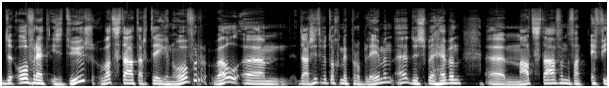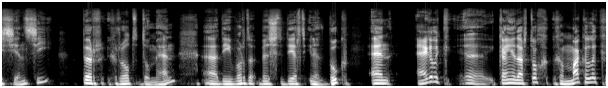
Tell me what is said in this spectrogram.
de overheid is duur. Wat staat daar tegenover? Wel, um, daar zitten we toch met problemen. Hè? Dus we hebben uh, maatstaven van efficiëntie per groot domein. Uh, die worden bestudeerd in het boek. En eigenlijk uh, kan je daar toch gemakkelijk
